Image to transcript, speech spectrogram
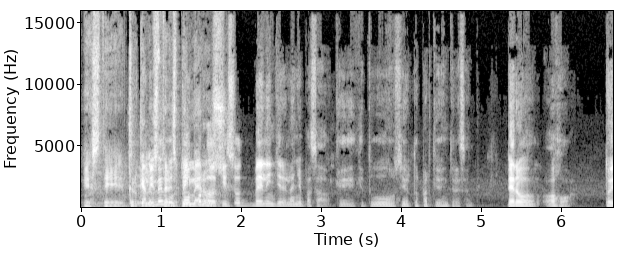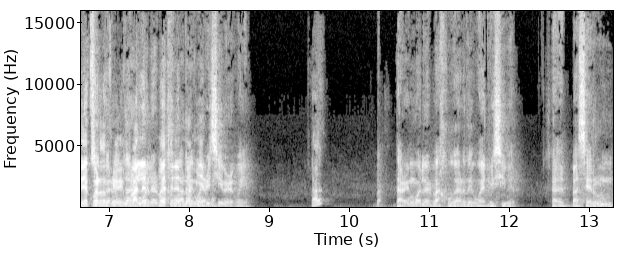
Este, creo que a mí los me tres gustó por lo primeros. que hizo Bellinger el año pasado, que, que tuvo ciertos partidos interesantes. Pero, ojo, estoy de Sí, acuerdo pero que Darren Waller Waller va a jugar de wide receiver, güey. ¿Ah? Va- Darren Waller va a jugar de wide receiver. O sea, va a ser un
